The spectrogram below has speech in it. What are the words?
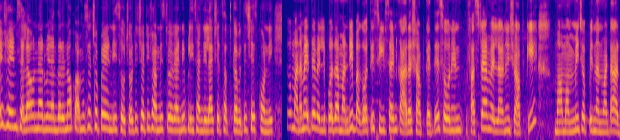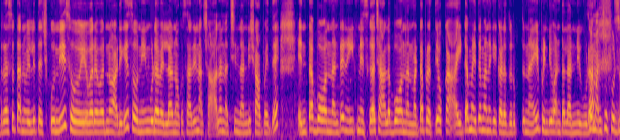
హాయ్ ఫ్రెండ్స్ ఎలా ఉన్నారు మీరందరూ? నా కామెంట్స్లో చెప్పేయండి. సో చోటి చోటి ఫ్యామిలీ స్టోర్ అండి ప్లీజ్ అండి లైక్ షేర్ సబ్స్క్రైబ్ అయితే చేసుకోండి. సో మనమైతే వెళ్ళిపోదామండి భగవతి సీట్స్ అండ్ కారా షాప్కి అయితే. సో నేను ఫస్ట్ టైం వెళ్ళాను ఈ షాప్కి మా మమ్మీ చెప్పింది అనమాట అడ్రస్ తను వెళ్ళి తెచ్చుకుంది. సో ఎవరెవరినో అడిగి సో నేను కూడా వెళ్ళాను ఒకసారి. నాకు చాలా నచ్చిందండి షాప్ అయితే. ఎంత బాగుందంటే నీట్నెస్గా చాలా బాగుందన్నమాట. ప్రతి ఒక్క ఐటమ్ అయితే మనకి ఇక్కడ దొరుకుతున్నాయి పిండి వంటలు అన్నీ కూడా మంచి ఫుడ్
